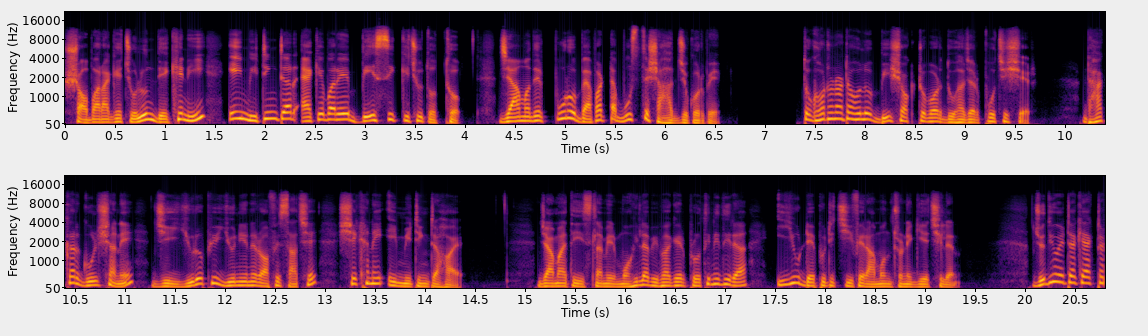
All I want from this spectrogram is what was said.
সবার আগে চলুন দেখে নিই এই মিটিংটার একেবারে বেসিক কিছু তথ্য, যা আমাদের পুরো ব্যাপারটা বুঝতে সাহায্য করবে। তো ঘটনাটা হলো ২০ অক্টোবর দু হাজার ঢাকার গুলশানে যে ইউরোপীয় ইউনিয়নের অফিস আছে, সেখানে এই মিটিংটা হয়। জামায়াতে ইসলামের মহিলা বিভাগের প্রতিনিধিরা ইউ ডেপুটি চিফের আমন্ত্রণে গিয়েছিলেন। যদিও এটাকে একটা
